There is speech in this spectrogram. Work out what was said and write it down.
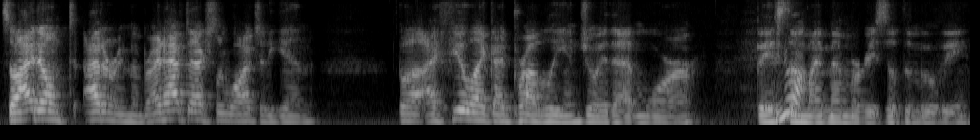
So I don't I don't remember. I'd have to actually watch it again. But I feel like I'd probably enjoy that more based You know- on my memories of the movie.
